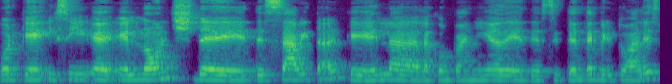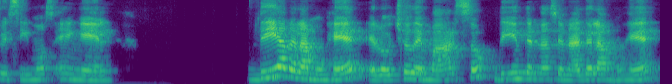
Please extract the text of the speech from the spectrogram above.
porque y sí, eh, el launch de, de Savital, que es la, la compañía de, de, asistentes virtuales, lo hicimos en el Día de la Mujer, el 8 de marzo, Día Internacional de la Mujer,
